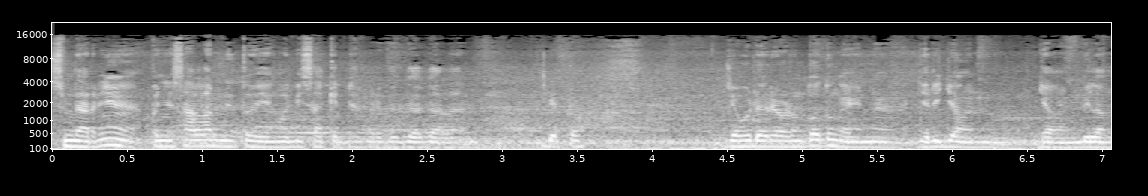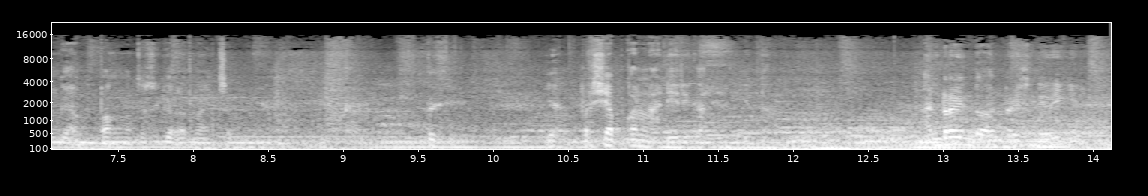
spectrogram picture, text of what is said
Sebenarnya penyesalan itu yang lebih sakit daripada kegagalan gitu. Jauh dari orang tua tuh nggak enak. Jadi jangan jangan bilang gampang atau segala macamnya. Itu sih. Ya persiapkanlah diri kalian gitu. Andre untuk Andre sendiri gimana?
